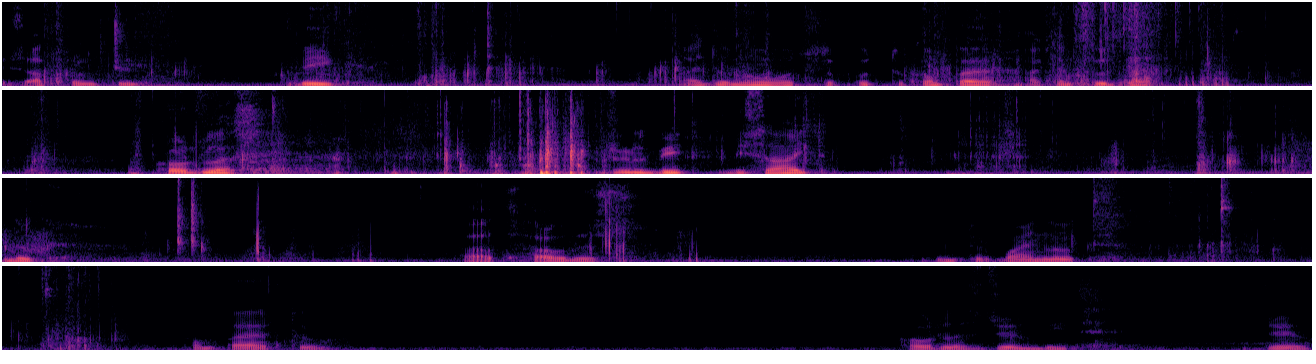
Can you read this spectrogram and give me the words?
It's absolutely big. I don't know what to put to compare. I can put the cordless drill bit beside. Look at how this wind turbine looks compared to cordless drill bit drill.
